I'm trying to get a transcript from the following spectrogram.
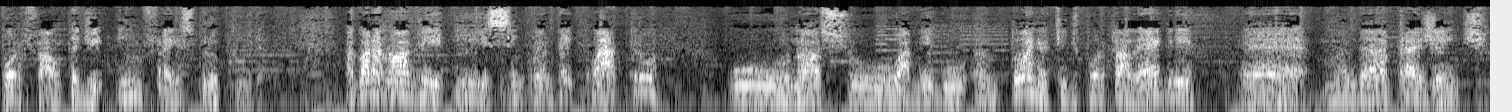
por falta de infraestrutura. Agora, 9h54 o nosso amigo Antônio, aqui de Porto Alegre, é, manda pra gente.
